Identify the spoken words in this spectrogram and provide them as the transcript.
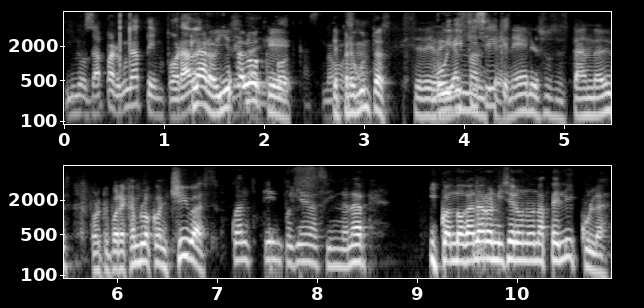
y nos da para una temporada. Claro, y es algo que podcast, ¿no? te O sea, preguntas, ¿se deberían difícil que- mantener esos estándares? Porque, por ejemplo, con Chivas, ¿cuánto tiempo lleva sin ganar? Y cuando ganaron hicieron una película.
